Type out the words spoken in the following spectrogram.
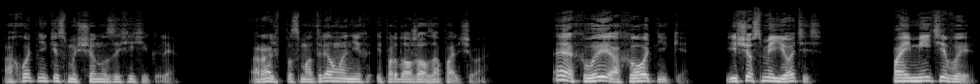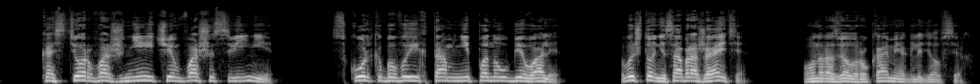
Охотники смущенно захихикали. Ральф посмотрел на них и продолжал запальчиво. Эх вы, охотники, еще смеетесь. Поймите вы, костер важнее, чем ваши свиньи, сколько бы вы их там ни понаубивали. Вы что, не соображаете? Он развел руками и оглядел всех.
